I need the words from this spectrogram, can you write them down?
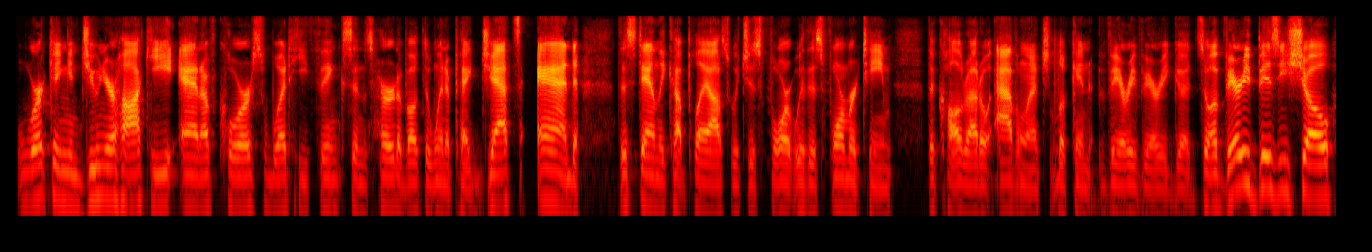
working in junior hockey, and of course, what he thinks and has heard about the Winnipeg Jets and the Stanley Cup playoffs, which is for with his former team, the Colorado Avalanche, looking very, very good. So a very busy show.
